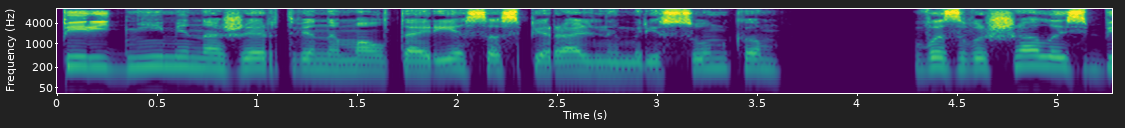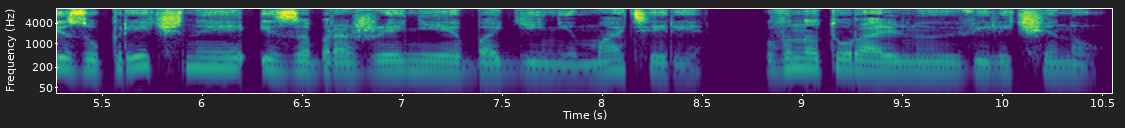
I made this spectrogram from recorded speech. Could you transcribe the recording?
Перед ними на жертвенном алтаре со спиральным рисунком возвышалось безупречное изображение богини-матери в натуральную величину.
